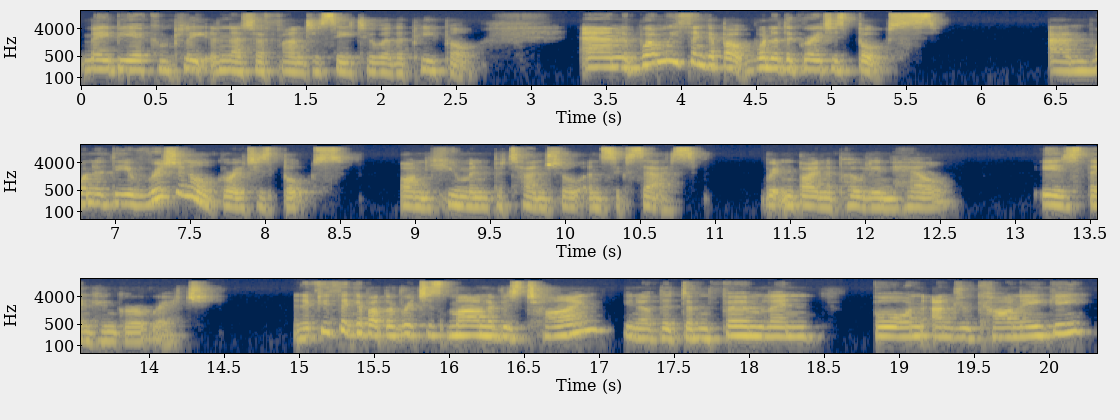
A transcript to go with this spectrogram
may be a complete and utter fantasy to other people. And when we think about one of the greatest books and one of the original greatest books on human potential and success written by napoleon hill is think and grow rich and if you think about the richest man of his time, you know, the Dunfermline born Andrew Carnegie,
